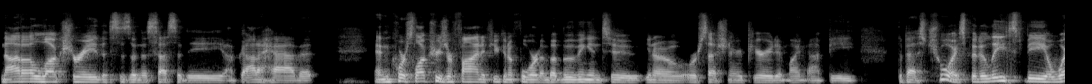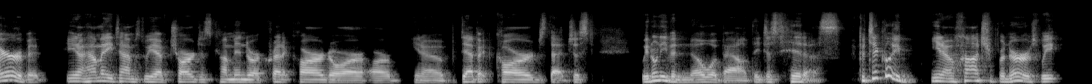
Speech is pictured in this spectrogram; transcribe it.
not a luxury. This is a necessity. I've got to have it. And of course, luxuries are fine if you can afford them, but moving into you know recessionary period, it might not be the best choice. But at least be aware of it. You know, how many times do we have charges come into our credit card or our you know debit cards that just we don't even know about? They just hit us. Particularly, you know, entrepreneurs. We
